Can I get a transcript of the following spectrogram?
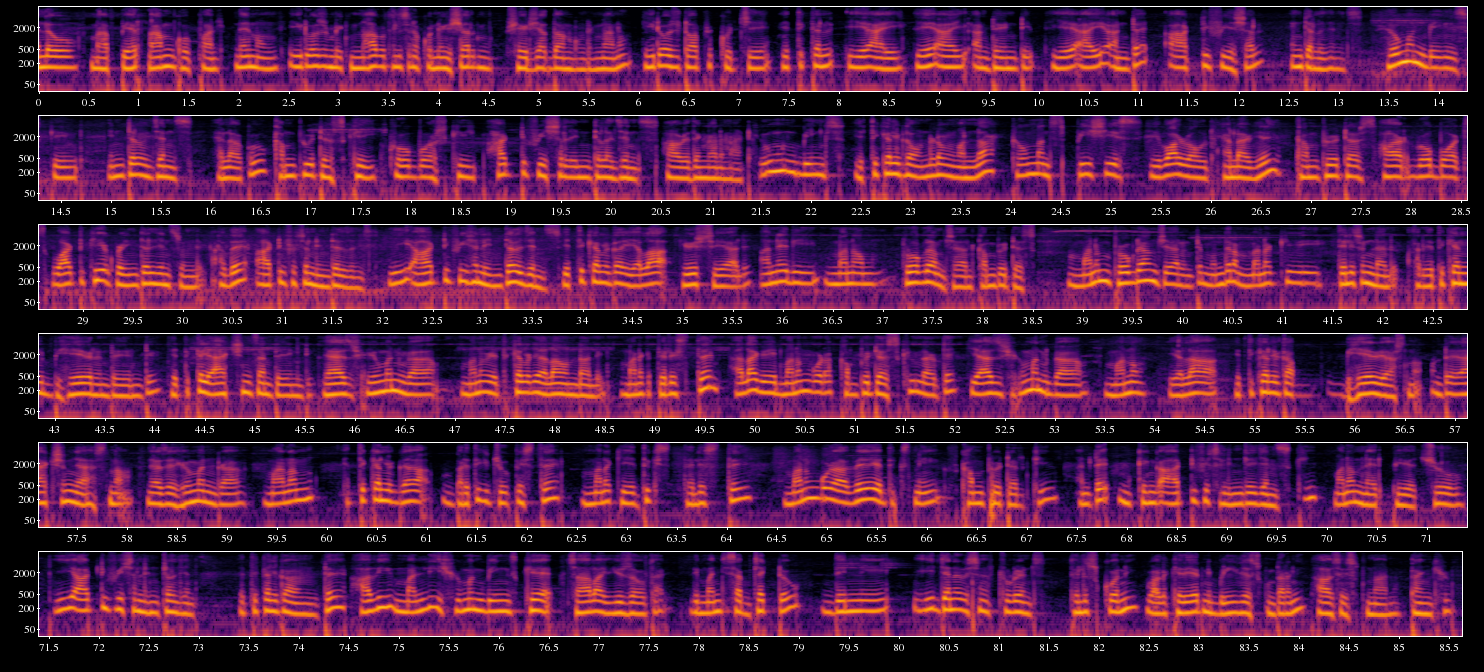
Hello నా పేరు రామ్ గోపాల్. నేను ఈరోజు మీకు నాకు తెలిసిన కొన్ని విషయాలు షేర్ చేద్దాం అనుకుంటున్నాను. ఈరోజు టాపిక్ వచ్చి ఎథికల్ ఏఐ. ఏఐ అంటే ఏంటి? ఏఐ అంటే ఆర్టిఫిషియల్ ఇంటెలిజెన్స్. హ్యూమన్ బీయింగ్స్కి ఇంటెలిజెన్స్ ఎలాగో కంప్యూటర్స్కి రోబోట్స్కి ఆర్టిఫిషియల్ ఇంటెలిజెన్స్ ఆ విధంగా అనమాట హ్యూమన్ బీయింగ్స్ ఎథికల్గా ఉండడం వల్ల హ్యూమన్ స్పీషీస్ ఇవాల్వ్ అవుతుంది అలాగే కంప్యూటర్స్ ఆర్ రోబోట్స్ వాటికి ఒక ఇంటెలిజెన్స్ ఉంది. అదే ఆర్టిఫిషియల్ ఇంటెలిజెన్స్ ఈ ఆర్టిఫిషియల్ ఇంటెలిజెన్స్ ఎథికల్గా ఎలా యూజ్ చేయాలి అనేది మనం ప్రోగ్రామ్ చేయాలి కంప్యూటర్స్ మనం ప్రోగ్రామ్ చేయాలంటే ముందర మనకి తెలిసి ఉండాలి. అసలు ఎథికల్ బిహేవియర్ అంటే ఏంటి? ఎథికల్ యాక్షన్స్ అంటే ఏంటి? యాజ్ హ్యూమన్గా మనం ఎథికల్గా ఎలా ఉండాలి? మనకు తెలిస్తే అలాగే మనం కూడా కంప్యూటర్స్కి లేకపోతే యాజ్ హ్యూమన్గా మనం ఎలా ఎథికల్గా బిహేవ్ చేస్తున్నాం? అంటే యాక్షన్ చేస్తున్నాం? యాజ్ ఎ హ్యూమన్గా మనం ఎథికల్గా బ్రతికి చూపిస్తే మనకి ఎథిక్స్ తెలిస్తే మనం కూడా అవే ఎథిక్స్ని కంప్యూటర్కి అంటే ముఖ్యంగా ఆర్టిఫిషియల్ ఇంటెలిజెన్స్కి మనం నేర్పించచ్చు ఈ ఆర్టిఫిషియల్ ఇంటెలిజెన్స్ ఎథికల్గా ఉంటే అవి మళ్ళీ హ్యూమన్ బీయింగ్స్కే చాలా యూజ్ అవుతాయి. ఇది మంచి సబ్జెక్టు దీన్ని ఈ జనరేషన్ స్టూడెంట్స్ తెలుసుకొని వాళ్ళ కెరియర్ని బిల్డ్ చేసుకుంటారని ఆశిస్తున్నాను. Thank you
